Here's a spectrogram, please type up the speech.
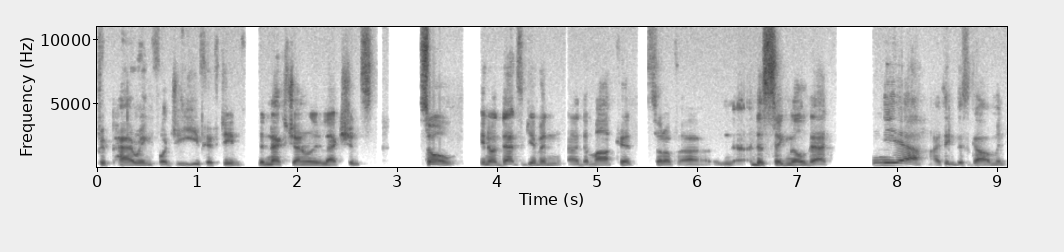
preparing for GE15, the next general elections. So, you know, that's given uh, the market sort of uh, the signal that, yeah, I think this government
